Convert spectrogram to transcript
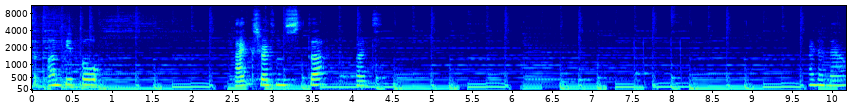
that some people like certain stuff, but I don't know.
